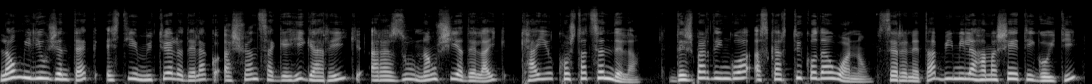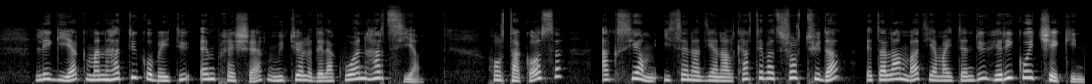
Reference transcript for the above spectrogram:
Lau miliu jentek ez die mutuelo delako asuantza gehigarrik arazu nausia delaik kaio kostatzen dela. Desbardingoa askartuko da uano, zerren eta 2000 hamaseeti goiti, legiak manhatuko behitu enpreser mutuelo delakoan hartzia. Hortakoz, aksiom izena dian alkarte bat sortu da eta lan bat jamaiten du herriko etxekin.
